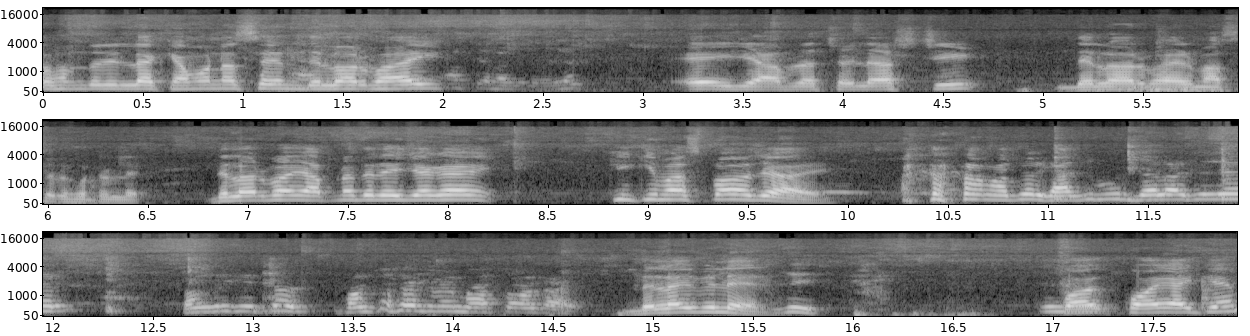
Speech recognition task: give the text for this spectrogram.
আলহামদুলিল্লাহ কেমন আছেন দেলোয়ার ভাই? এই যে আমরা চলে আসছি দেলোয়ার ভাইয়ের মাছের হোটেলে। দেলোয়ার ভাই আপনাদের এই জায়গায় কি কি মাছ পাওয়া যায়? আমাদের গাজীপুর বেলা বিলের সংরক্ষিত পঞ্চাশ মাছ পাওয়া যায়। বেলাই বিলের জি। কয়- আইটেম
